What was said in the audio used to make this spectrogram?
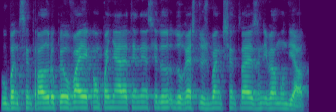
o Banco Central Europeu vai acompanhar a tendência do, do resto dos bancos centrais a nível mundial.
